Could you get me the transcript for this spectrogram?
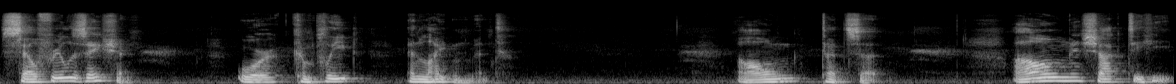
self realization or complete enlightenment. Aum Tat. Aum Shakti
